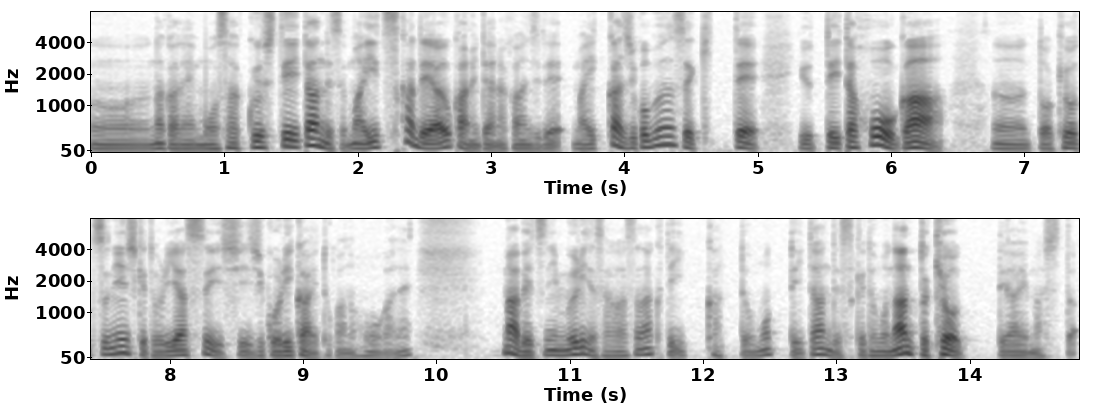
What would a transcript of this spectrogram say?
うんなんかね模索していたんですよ。まあいつか出会うかみたいな感じでまあいっか自己分析って言っていた方がうんと共通認識取りやすいし自己理解とかの方がねまあ別に無理に探さなくていいかって思っていたんですけどもなんと今日出会いました。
